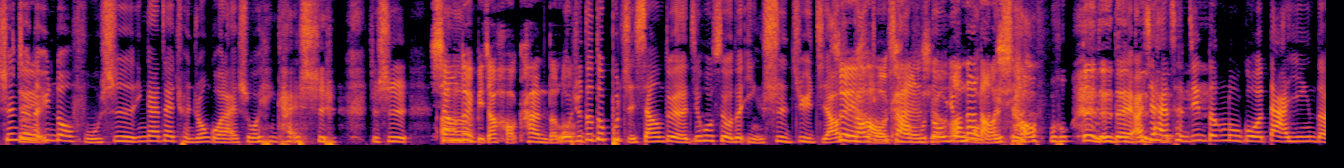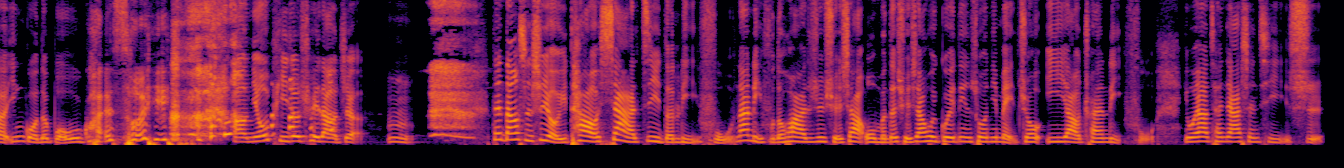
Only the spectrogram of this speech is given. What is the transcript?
深圳的运动服是应该在全中国来说，应该是就是相对比较好看的了。我觉得都不止相对了，几乎所有的影视剧，只要是高中校服都用我们的校服。哦、对，对，对，对，对对对，而且还曾经登陆过大英的英国的博物馆，所以 好牛皮就吹到这。嗯，但当时是有一套夏季的礼服。那礼服的话，就是学校我们的学校会规定说，你每周一要穿礼服，因为要参加升旗仪式，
